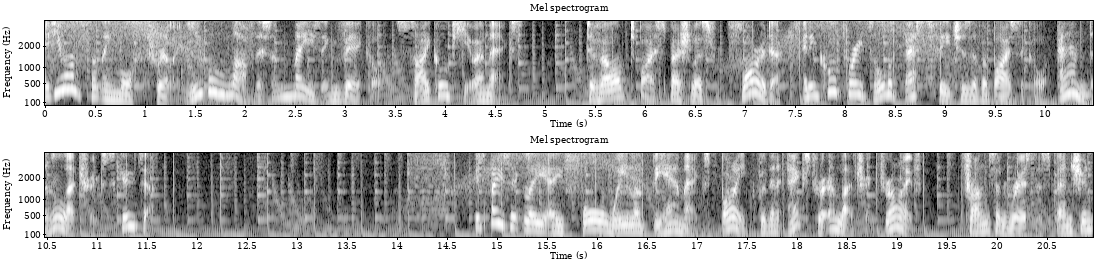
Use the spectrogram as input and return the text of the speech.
If you want something more thrilling, you will love this amazing vehicle, Cycle QMX. Developed by specialists from Florida, it incorporates all the best features of a bicycle and an electric scooter. It's basically a four-wheeler BMX bike with an extra electric drive. Front and rear suspension,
